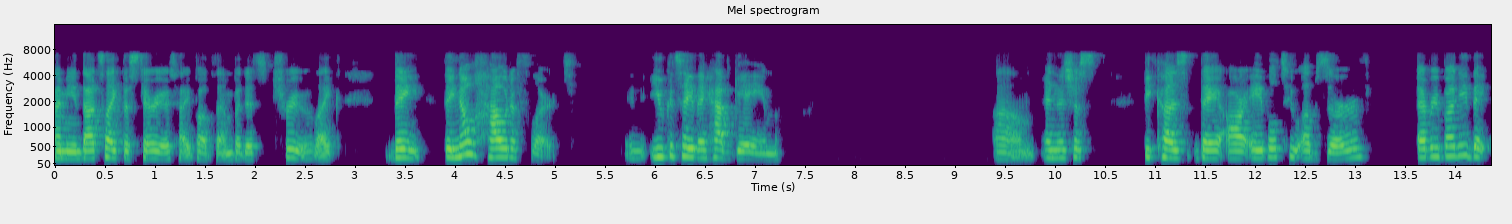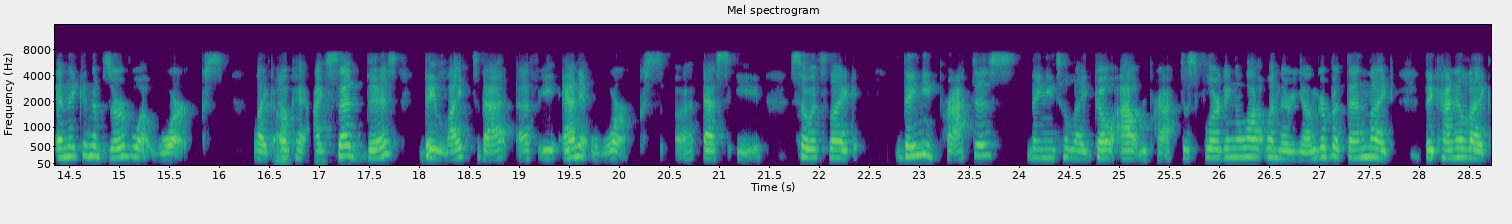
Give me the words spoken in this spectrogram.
I mean, that's like the stereotype of them, but it's true. Like they they know how to flirt. And you could say they have game. Um, and it's just because they are able to observe everybody they and they can observe what works. Like, Yeah. okay, I said this, they liked that FE and it works uh, SE. So it's like they need practice. They need to like go out and practice flirting a lot when they're younger, but then like they kind of like,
